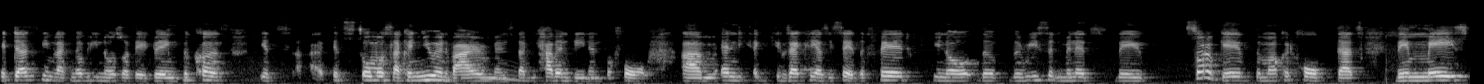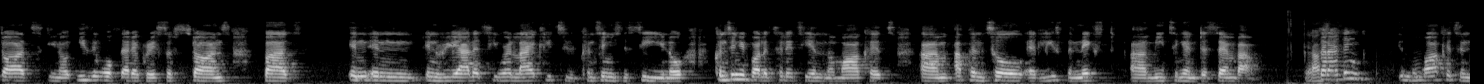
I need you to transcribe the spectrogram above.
it does seem like nobody knows what they're doing because it's it's almost like a new environment mm. that we haven't been in before. Um, and exactly as you said, the Fed, you know, the, the recent minutes, they sort of gave the market hope that they may start, you know, easing off that aggressive stance, but in, in, in reality, we're likely to continue to see, you know, continued volatility in the markets um, up until at least the next uh, meeting in December. Yes. But I think in the markets in,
